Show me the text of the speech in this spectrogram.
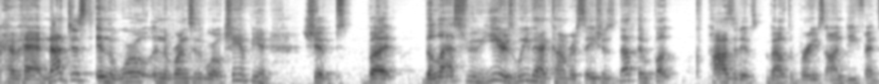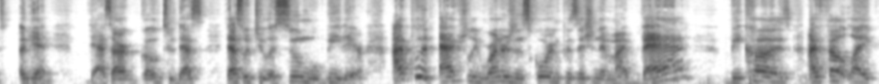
have had not just in the world in the run to the world championships, but the last few years we've had conversations, nothing but positives about the Braves on defense. Again, that's our go-to. That's that's what you assume will be there. I put actually runners in scoring position in my bad because I felt like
